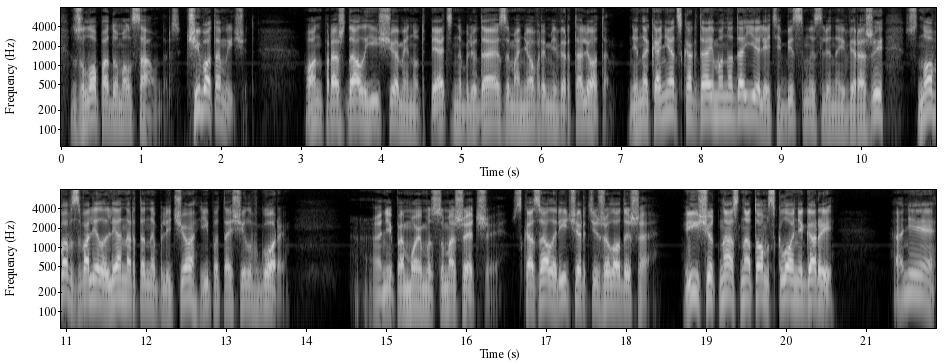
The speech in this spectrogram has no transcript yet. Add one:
— зло подумал Саундерс. «Чего там ищет?» Он прождал еще минут пять, наблюдая за маневрами вертолета. И, наконец, когда ему надоели эти бессмысленные виражи, снова взвалил Ленарта на плечо и потащил в горы. «Они, по-моему, сумасшедшие», — сказал Ричард, тяжело дыша. «Ищут нас на том склоне горы». «Они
